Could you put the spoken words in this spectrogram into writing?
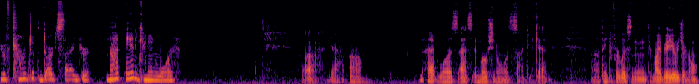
You have turned to the dark side. You're not Anakin anymore. Uh, yeah, um, that was as emotional as I could get. Uh, thank you for listening to my video journal.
